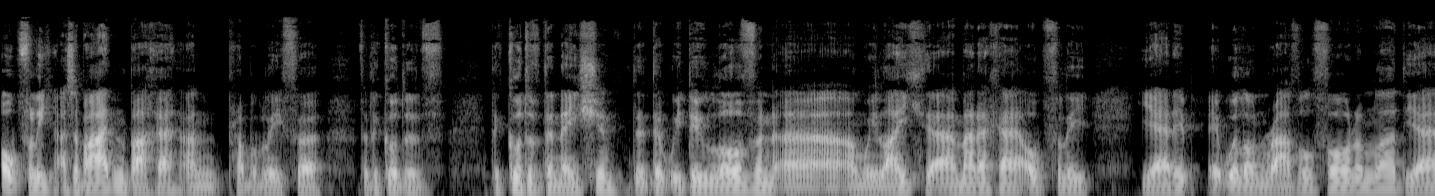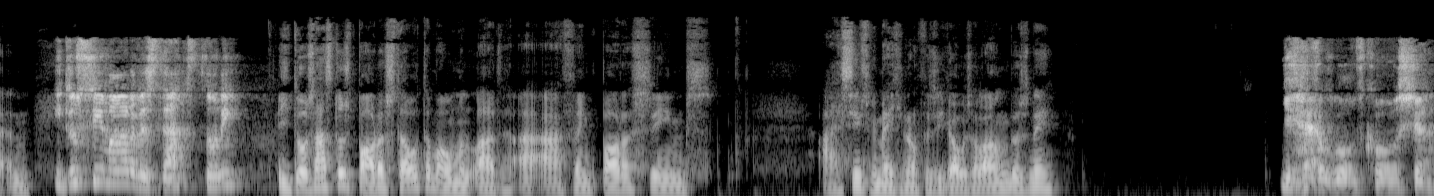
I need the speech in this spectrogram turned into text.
hopefully, as a Biden backer, and probably for, for the good of the good of the nation that, that we do love and uh, and we like uh, America, hopefully yeah, it, it will unravel for him, lad. Yeah, and he does seem out of his depth, doesn't he? He does, as does Boris though at the moment, lad. I, I think Boris seems, I seems to be making it up as he goes along, doesn't he? Yeah, well, of course, yeah.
